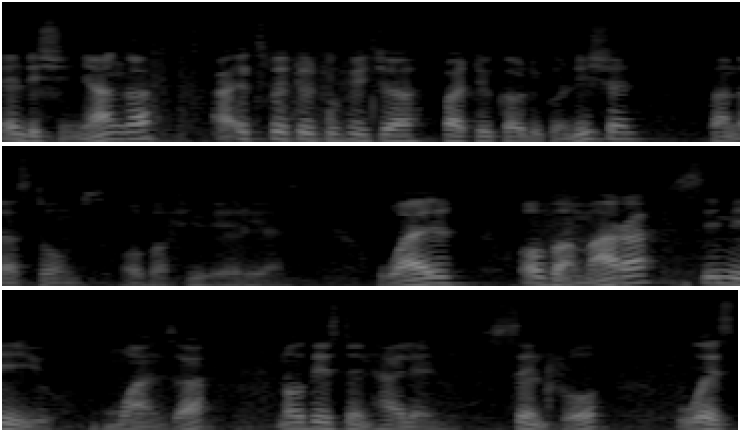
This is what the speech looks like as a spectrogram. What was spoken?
and Shinyanga are expected to feature partly cloudy condition, thunderstorms over few areas. While over Mara, Simiyu, Mwanza, northeastern highland, central, west,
